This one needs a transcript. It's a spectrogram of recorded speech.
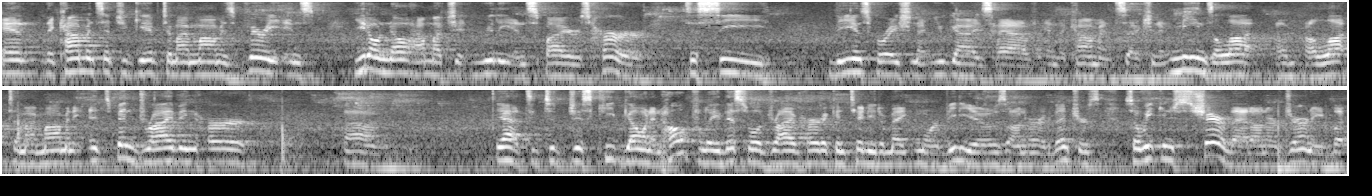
And the comments that you give to my mom is very, ins- you don't know how much it really inspires her to see the inspiration that you guys have in the comment section. It means a lot, a, a lot to my mom, and it's been driving her, um, yeah, to, to just keep going. And hopefully, this will drive her to continue to make more videos on her adventures so we can share that on our journey. But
